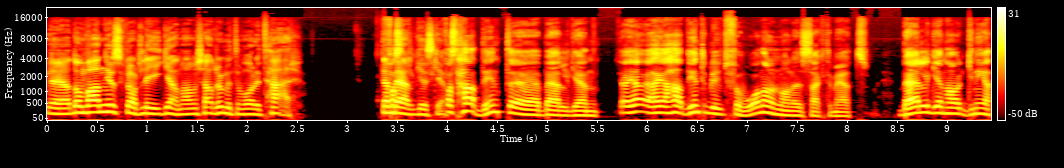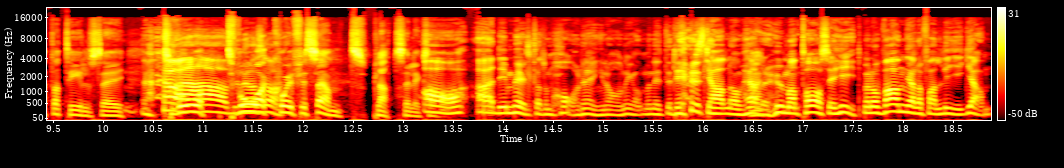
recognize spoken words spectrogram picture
Eh, De vann ju såklart ligan, annars hade de inte varit här. Den Fast- belgiska. Fast hade inte Belgien, jag, jag, jag hade inte blivit förvånad om någon hade sagt till mig att Belgien har gnetat till sig två, menar två koefficientplatser. Liksom. Ja, det är möjligt att de har det, jag har ingen aning om. Men det är inte det det ska handla om heller, hur man tar sig hit. Men de vann i alla fall ligan.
